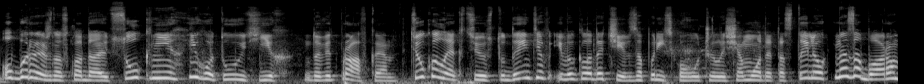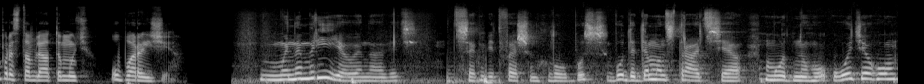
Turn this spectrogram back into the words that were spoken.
Обережно складають сукні і готують їх до відправки. Цю колекцію студентів і викладачів Запорізького училища моди та стилю незабаром представлятимуть у Парижі. Ми не мріяли навіть. Це від Fashion Globus. Буде демонстрація модного одягу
